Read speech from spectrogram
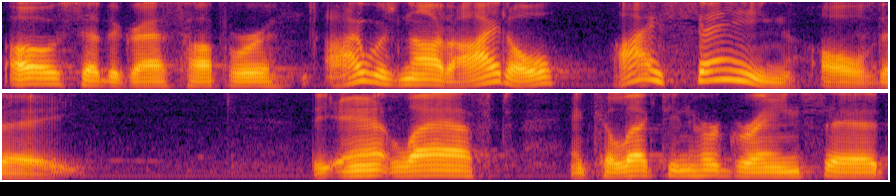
Oh, said the grasshopper, I was not idle. I sang all day. The ant laughed and, collecting her grain, said,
